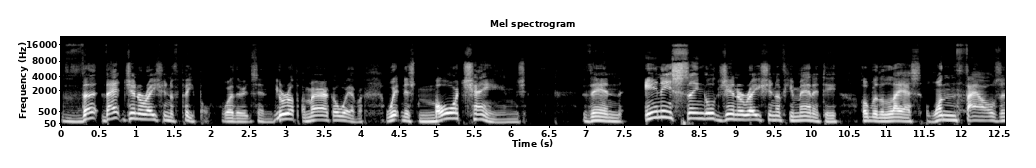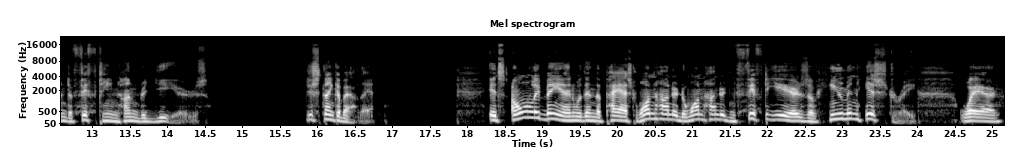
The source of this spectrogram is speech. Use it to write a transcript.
the, that generation of people, whether it's in Europe, America, wherever, witnessed more change than any single generation of humanity over the last 1,000 to 1,500 years. Just think about that. It's only been within the past 100 to 150 years of human history where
